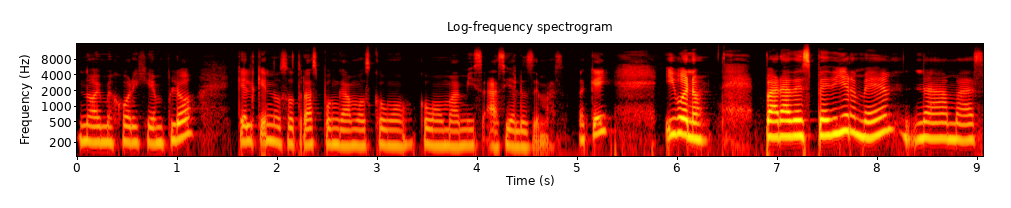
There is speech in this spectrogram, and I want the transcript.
no hay mejor ejemplo que el que nosotras pongamos como, como mamis hacia los demás, ¿ok? Y bueno, para despedirme, nada más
